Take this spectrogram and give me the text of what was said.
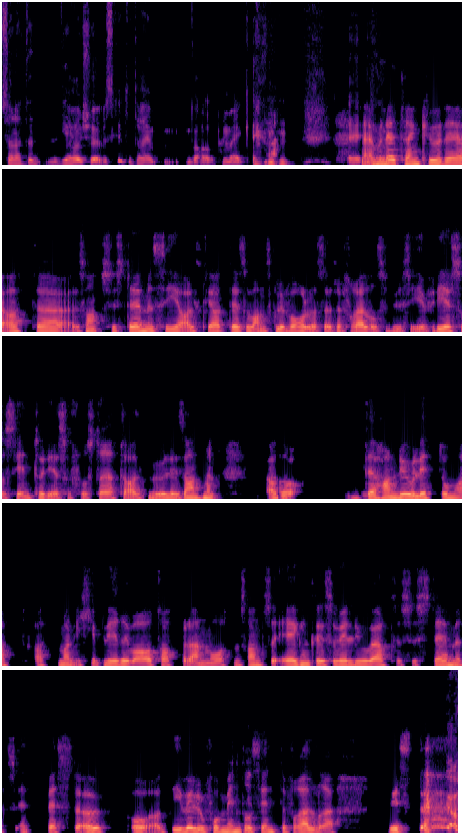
Sånn at de har jo ikke overskudd til å ta vare på meg. Nei, men jeg tenker jo det at uh, sånn, Systemet sier alltid at det er så vanskelig å forholde seg til foreldre, som du sier, for de er så sinte og de er så frustrerte og alt mulig. sant? Men altså, det handler jo litt om at, at man ikke blir ivaretatt på den måten. Sant? Så egentlig så vil det jo være til systemets beste òg. Og de vil jo få mindre sinte foreldre hvis, ja.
